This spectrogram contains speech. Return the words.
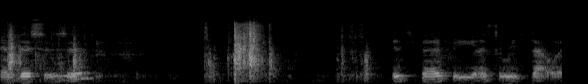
And this is it. It's better for you guys to read it that way.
